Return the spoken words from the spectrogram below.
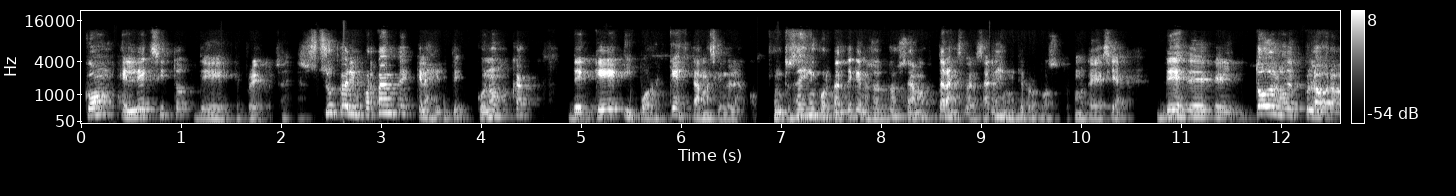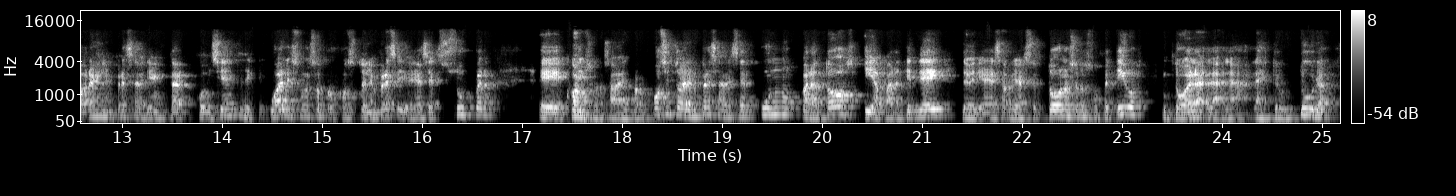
con el éxito de este proyecto. Entonces, es súper importante que la gente conozca de qué y por qué están haciendo las cosas. Entonces es importante que nosotros seamos transversales en este propósito. Como te decía, desde el, todos los colaboradores en la empresa deberían estar conscientes de cuáles son esos propósitos de la empresa y debería ser súper eh. O sea, el propósito de la empresa debe ser uno para todos y a partir de ahí debería desarrollarse todos nuestros objetivos y toda la, la, la, la estructura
